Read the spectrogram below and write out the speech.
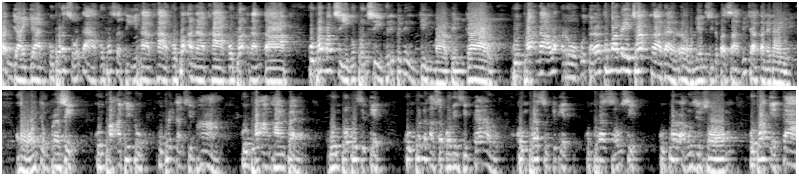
ปัญญายานคุณพระโสดาคุณพระสติทาคาคุณพระอนาคาคุณพระรันตา คุณพระมักสี่คุณผลสี่คือได้เป็นหนึ่งจึงมาเป็นเก้าคุณพระนาวโรกุตระธรรมเดชะข้าได้เราเรียนศิลปศาสตร์วิชาการใดๆขอจงประสิทธิ์ คุณพระอาทิตย์คุณพระจันทร์สิบห้าคุณพระอังคารแปดคุณพระพุธสิบเจ็ด คุณพระนหัสบดีสิบเก้าคุณพระศุกร์สิเอ็ดคุณพระเสาสิบคุณพระราหูสิบสองคุณพระเกศเก้า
